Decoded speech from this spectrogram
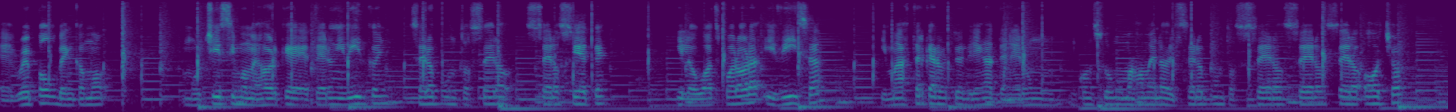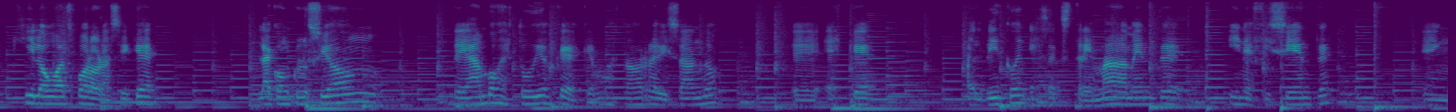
Eh, Ripple ven como muchísimo mejor que Ethereum y Bitcoin, 0.007 kilowatts por hora y Visa y Mastercard tendrían a tener un, consumo más o menos del 0.0008 kilowatts por hora. Así que la conclusión de ambos estudios que, hemos estado revisando eh, es que el Bitcoin es extremadamente ineficiente en,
